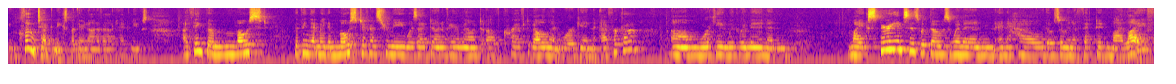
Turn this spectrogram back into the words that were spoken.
include techniques, but they're not about techniques. I think the most the thing that made the most difference for me was I've done a fair amount of craft development work in Africa, um, working with women and my experiences with those women and how those women affected my life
